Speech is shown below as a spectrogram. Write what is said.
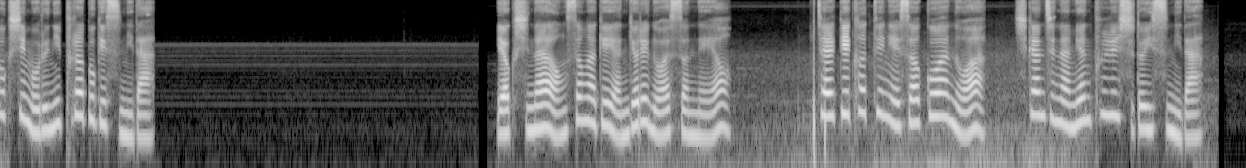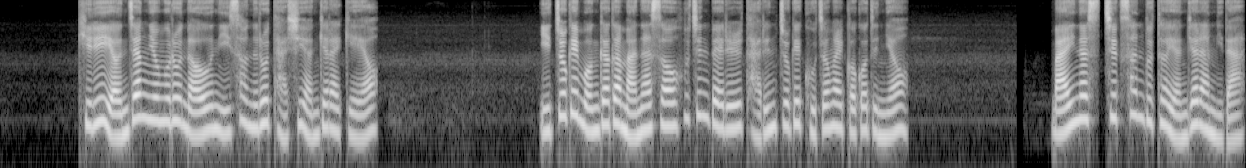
혹시 모르니 풀어보겠습니다. 역시나 엉성하게 연결해 놓았었네요. 짧게 커팅해서 꼬아 놓아 시간 지나면 풀릴 수도 있습니다. 길이 연장용으로 넣은 이 선으로 다시 연결할게요. 이쪽에 뭔가가 많아서 후진벨을 다른 쪽에 고정할 거거든요. 마이너스 측 선부터 연결합니다.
